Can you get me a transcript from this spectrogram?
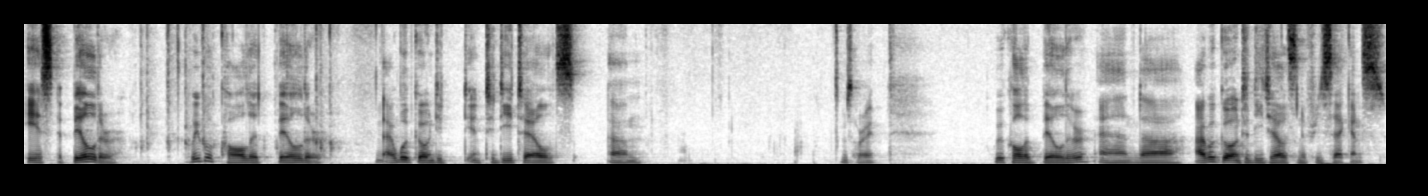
is a builder. We will call it builder. I will go into, into details. Um, I'm sorry. We'll call it builder and uh, I will go into details in a few seconds.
